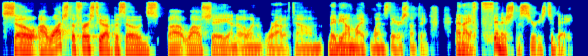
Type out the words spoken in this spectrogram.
so I watched the first two episodes uh, while Shay and Owen were out of town, maybe on like Wednesday or something, and I finished the series today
